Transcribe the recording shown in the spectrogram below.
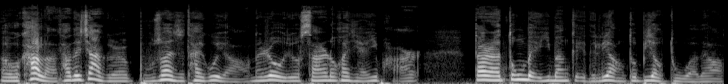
呃，我看了它的价格不算是太贵啊，那肉就三十多块钱一盘儿。当然，东北一般给的量都比较多的啊。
